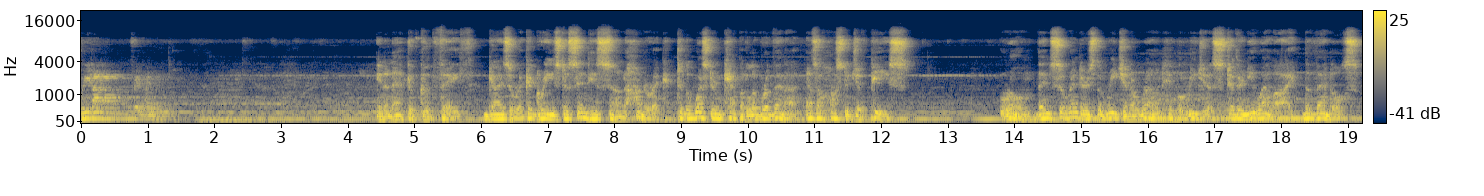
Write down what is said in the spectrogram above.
Quy tắc về mình In an act of good faith, Geiseric agrees to send his son Huneric to the western capital of Ravenna as a hostage of peace. Rome then surrenders the region around Hippo Regius to their new ally, the Vandals.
